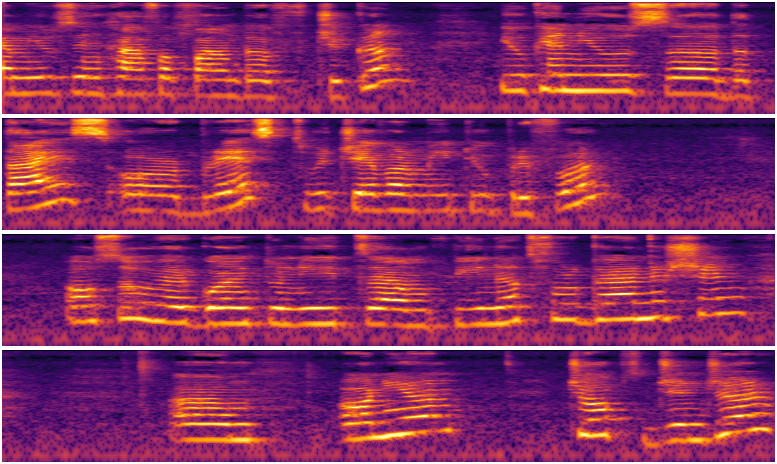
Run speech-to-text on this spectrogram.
am using half a pound of chicken. You can use uh, the thighs or breast whichever meat you prefer. Also we are going to need some peanuts for garnishing. Um, onion, chopped ginger,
